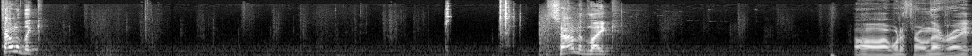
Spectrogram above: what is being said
Sounded like... Sounded like... Oh, I would have thrown that right.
